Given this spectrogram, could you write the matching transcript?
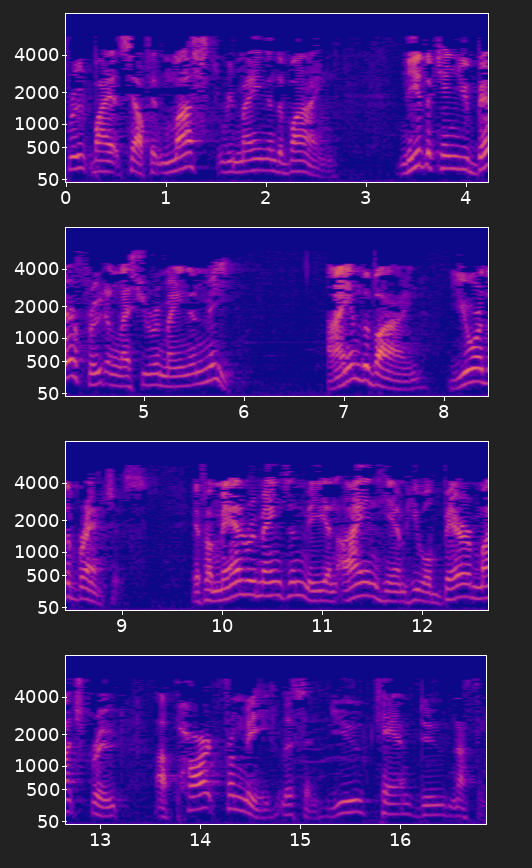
fruit by itself, it must remain in the vine. Neither can you bear fruit unless you remain in me. I am the vine, you are the branches. If a man remains in me and I in him, he will bear much fruit. Apart from me, listen, you can do nothing.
